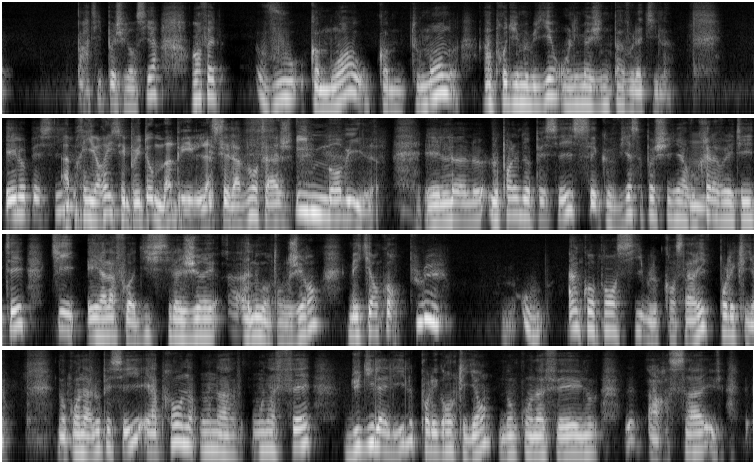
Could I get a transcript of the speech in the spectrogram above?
partie poche financière. En fait, vous, comme moi, ou comme tout le monde, un produit immobilier, on l'imagine pas volatile. Et l'OPCI. A priori, c'est plutôt mobile. C'est l'avantage. Immobile. Et le, le, le problème de l'OPCI, c'est que via sa poche financière, vous mm. créez la volatilité qui est à la fois difficile à gérer à nous en tant que gérants, mais qui est encore plus ou incompréhensible quand ça arrive pour les clients. Donc on a l'OPCI et après on a, on a, on a fait du deal à Lille pour les grands clients. Donc on a fait une... Alors ça,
